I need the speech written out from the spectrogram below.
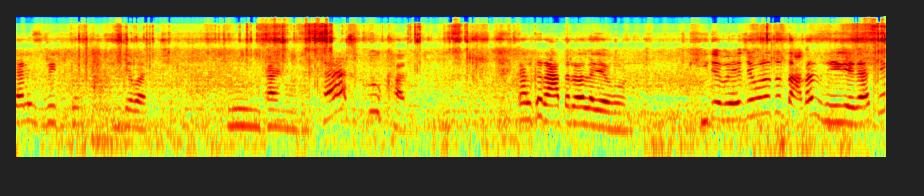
জানিস বিট্টু দিতে পারছি হ্যাঁ কালকে রাতের বেলা যেমন খিদে পেয়েছে বলে তো দাদা রেগে গেছে।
